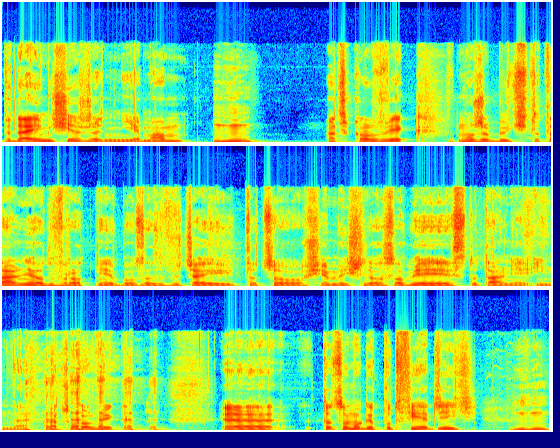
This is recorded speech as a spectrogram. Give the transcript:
wydaje mi się, że nie mam. Mhm. Aczkolwiek może być totalnie odwrotnie, bo zazwyczaj to, co się myśli o sobie, jest totalnie inne. Aczkolwiek e, to, co mogę potwierdzić, mhm.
